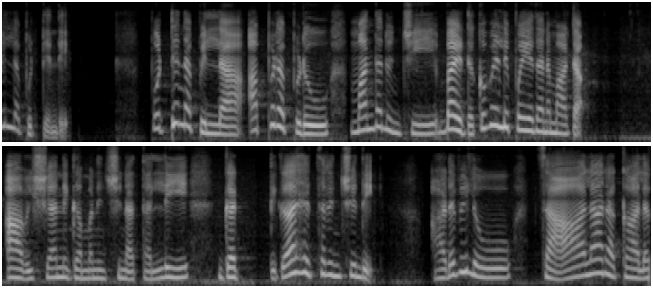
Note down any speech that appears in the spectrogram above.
పిల్ల పుట్టింది. పుట్టిన పిల్ల అప్పుడప్పుడు మంద నుంచి బయటకు వెళ్ళిపోయేదనమాట ఆ విషయాన్ని గమనించిన తల్లి గట్టిగా హెచ్చరించింది. అడవిలో చాలా రకాల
